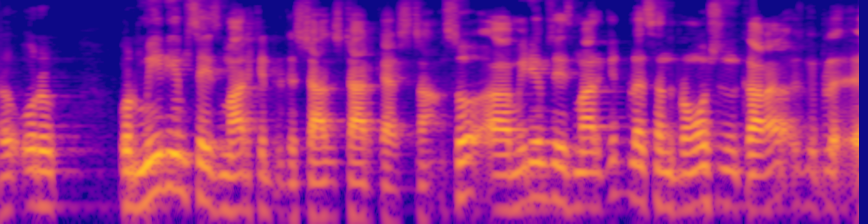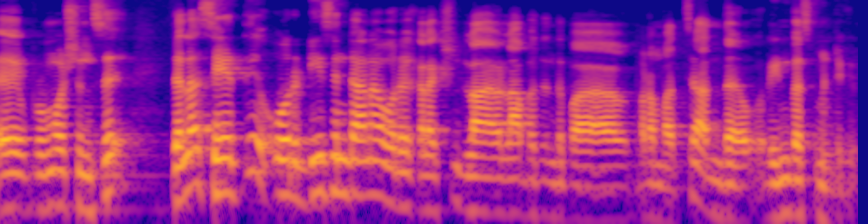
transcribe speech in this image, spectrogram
ஒரு- ஒரு ஒரு மீடியம் சைஸ் மார்க்கெட் இருக்குது ஸ்டார் ஸ்டார் காஸ்ட் தான். So medium size market plus அந்த ப்ரொமோஷனுக்கான ப்ரொமோஷன்ஸு இதெல்லாம் சேர்த்து ஒரு டீசெண்டான ஒரு கலெக்ஷன் லா லாபத்தை இந்த ப- படம் பார்த்து அந்த ஒரு இன்வெஸ்ட்மெண்ட்டுக்கு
